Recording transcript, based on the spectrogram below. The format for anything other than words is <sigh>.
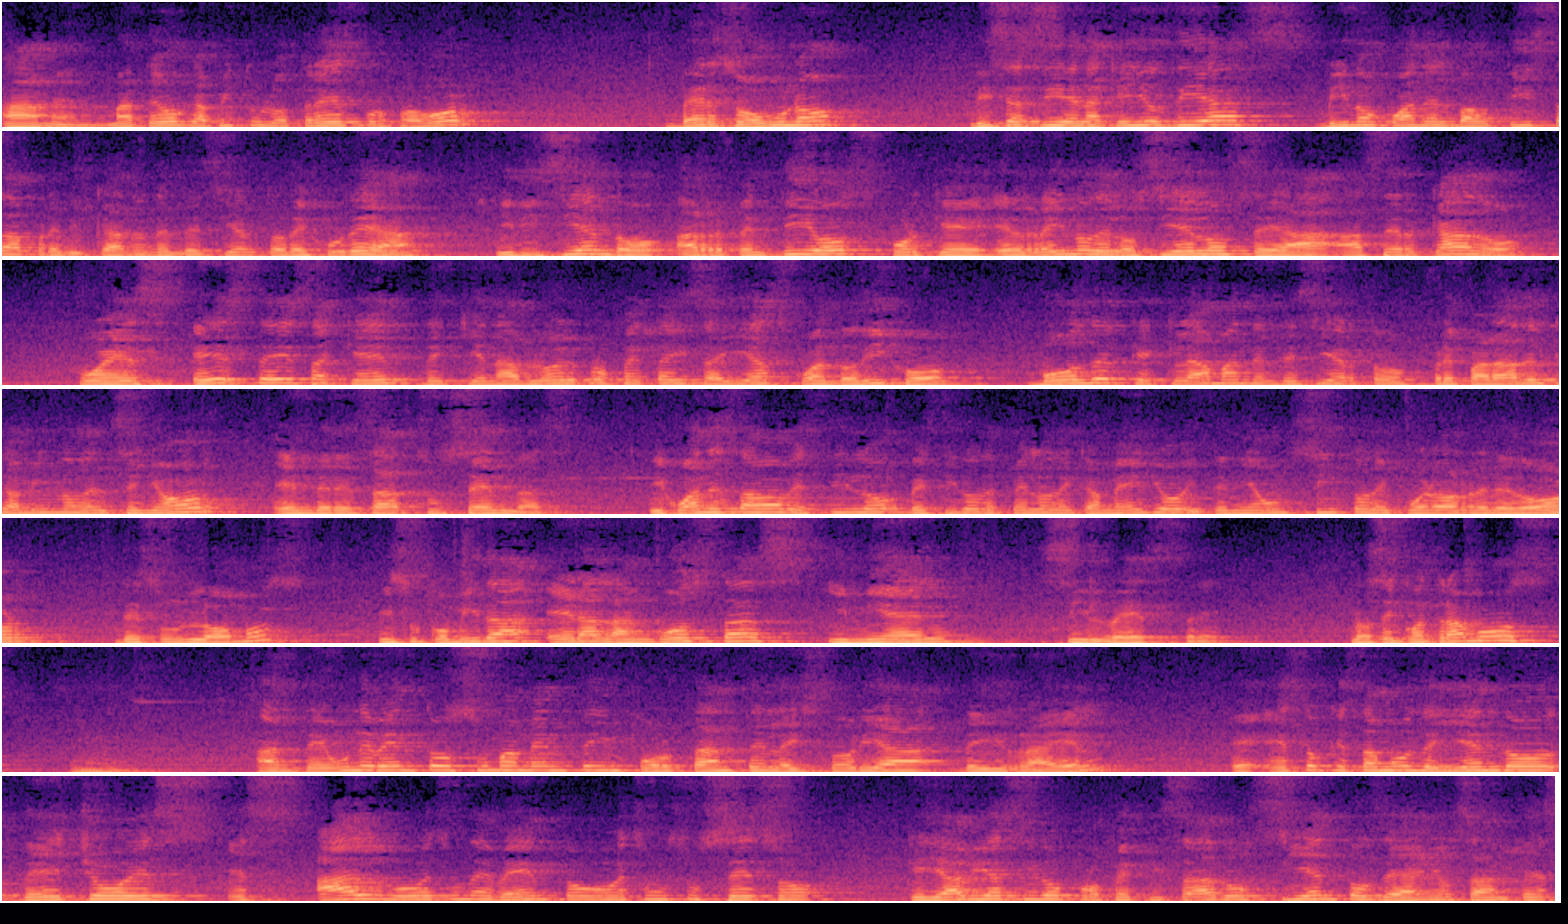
Amén. Mateo capítulo 3, por favor, verso 1. Dice así, en aquellos días vino Juan el Bautista predicando en el desierto de Judea y diciendo, arrepentíos porque el reino de los cielos se ha acercado, pues este es aquel de quien habló el profeta Isaías cuando dijo, voz del que clama en el desierto, preparad el camino del Señor, enderezad sus sendas. Y Juan estaba vestido, vestido de pelo de camello y tenía un cinto de cuero alrededor de sus lomos, y su comida era langostas y miel silvestre. Nos encontramos ante un evento sumamente importante en la historia de Israel. Eh, esto que estamos leyendo, de hecho, es, es algo, es un evento, es un suceso que ya había sido profetizado cientos de años antes,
